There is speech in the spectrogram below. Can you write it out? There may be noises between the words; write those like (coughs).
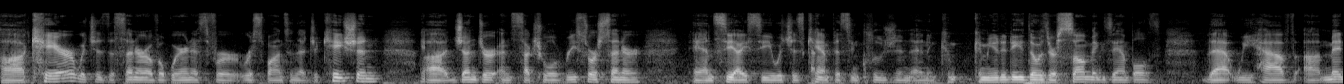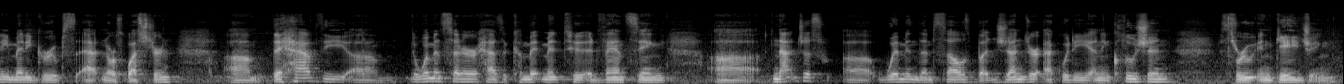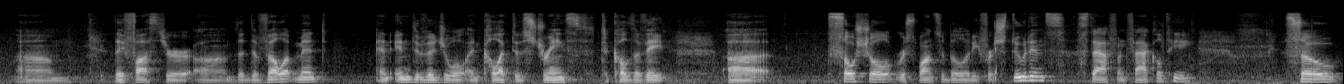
uh, CARE, which is the Center of Awareness for Response and Education, uh, Gender and Sexual Resource Center, and CIC, which is Campus Inclusion and Com Community. Those are some examples that we have uh, many, many groups at Northwestern. Um, they have the, um, the Women's Center has a commitment to advancing uh, not just uh, women themselves, but gender equity and inclusion through engaging. Um, they foster um, the development and individual and collective strengths to cultivate uh, social responsibility for students, staff, and faculty. So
